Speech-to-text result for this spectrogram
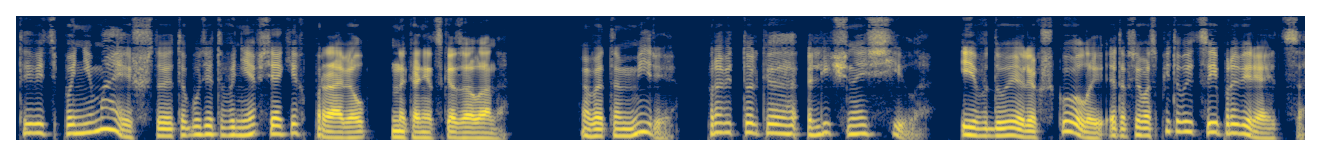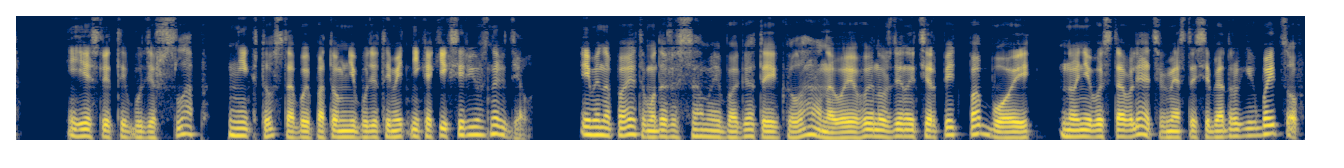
«Ты ведь понимаешь, что это будет вне всяких правил», — наконец сказала она. «В этом мире правит только личная сила, и в дуэлях школы это все воспитывается и проверяется. Если ты будешь слаб, никто с тобой потом не будет иметь никаких серьезных дел. Именно поэтому даже самые богатые клановые вынуждены терпеть побои, но не выставлять вместо себя других бойцов.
